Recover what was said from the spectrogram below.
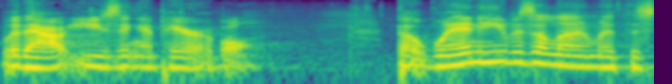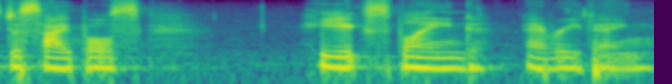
without using a parable. But when he was alone with his disciples, he explained everything.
